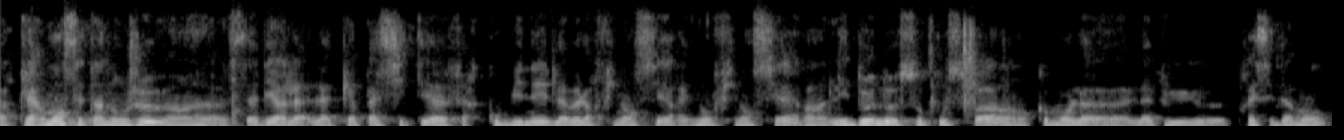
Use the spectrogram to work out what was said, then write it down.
alors clairement, c'est un enjeu, hein, c'est-à-dire la, capacité à faire combiner de la valeur financière et non financière. Hein. Les deux ne s'opposent pas, hein, comme on l'a vu euh, précédemment.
